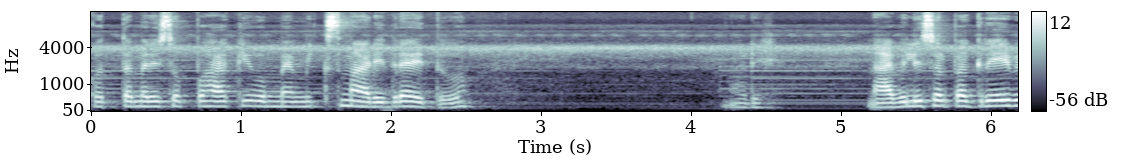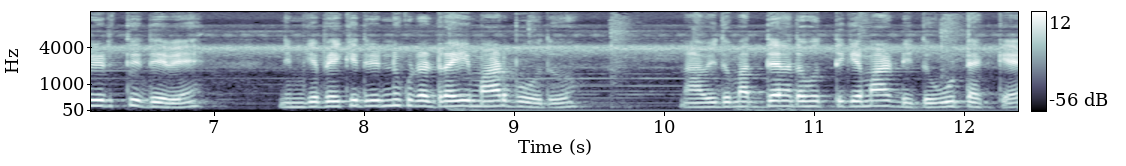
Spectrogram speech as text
ಕೊತ್ತಂಬರಿ ಸೊಪ್ಪು ಹಾಕಿ ಒಮ್ಮೆ ಮಿಕ್ಸ್ ಮಾಡಿದರೆ ಆಯಿತು. ನೋಡಿ, ನಾವಿಲ್ಲಿ ಸ್ವಲ್ಪ ಗ್ರೇವಿ ಇಡ್ತಿದ್ದೇವೆ. ನಿಮಗೆ ಬೇಕಿದ್ರೆ ಇನ್ನೂ ಕೂಡ ಡ್ರೈ ಮಾಡ್ಬೋದು. ನಾವಿದು ಮಧ್ಯಾಹ್ನದ ಹೊತ್ತಿಗೆ ಮಾಡಿದ್ದು ಊಟಕ್ಕೆ.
